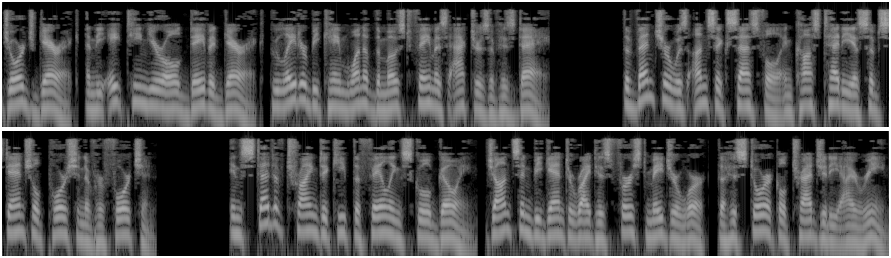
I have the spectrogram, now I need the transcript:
George Garrick, and the 18-year-old David Garrick, who later became one of the most famous actors of his day. The venture was unsuccessful and cost Tetty a substantial portion of her fortune. Instead of trying to keep the failing school going, Johnson began to write his first major work, the historical tragedy Irene.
